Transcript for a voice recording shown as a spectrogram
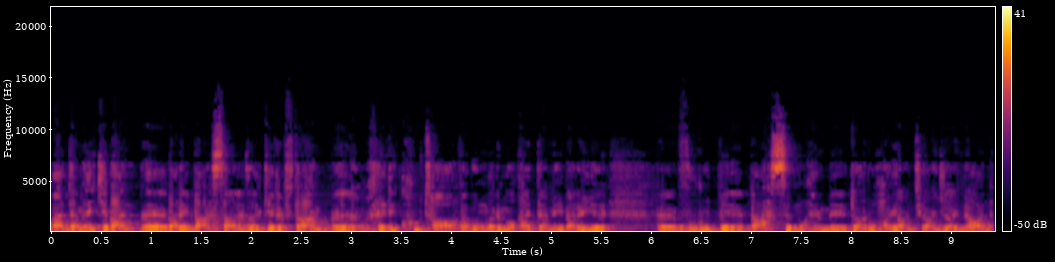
مقدمه که من برای بحث در نظر گرفتم خیلی کوتاه و به عنوان مقدمه برای ورود به بحث مهم داروهای آنتی آنژینال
